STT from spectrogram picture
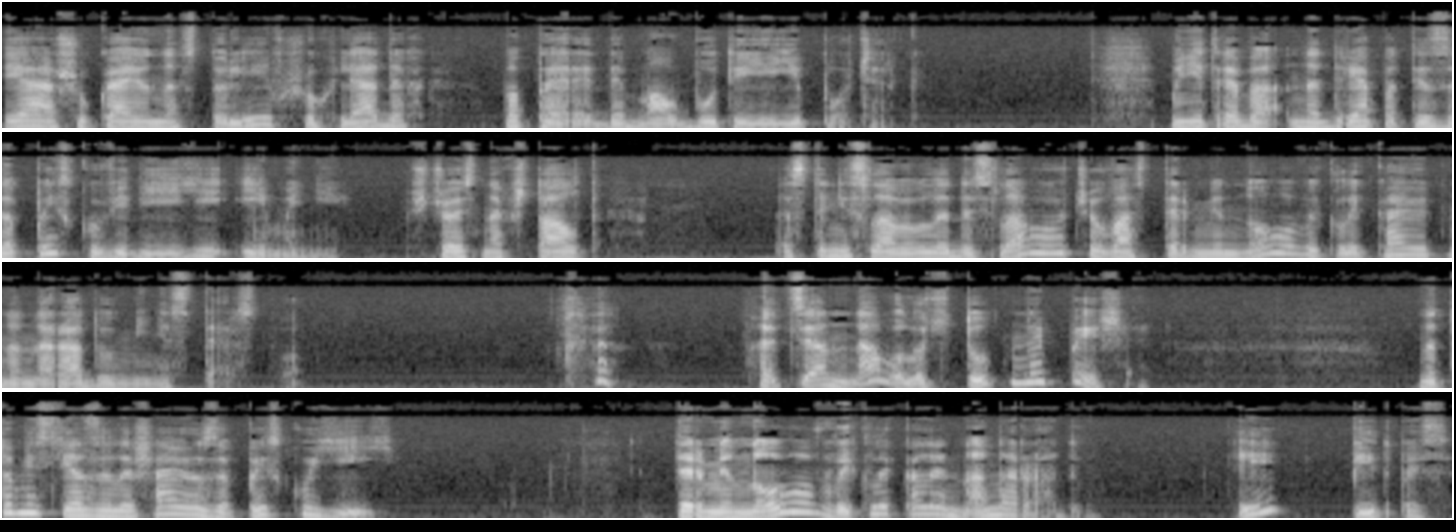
Я шукаю на столі в шухлядах папери, де мав бути її почерк. Мені треба надряпати записку від її імені. Щось на кшталт Станіславе Владиславовичу вас терміново викликають на нараду в міністерство. Ха, а ця наволоч тут не пише. Натомість я залишаю записку їй. Терміново викликали на нараду. І підпис.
